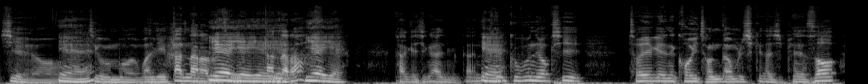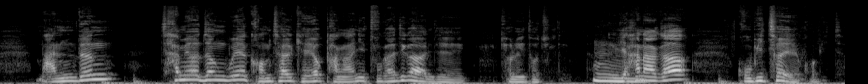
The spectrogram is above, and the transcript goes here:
씨예요. 예. 지금 뭐 완전히 딴 나라로 예, 예, 예딴 나라 예, 예. 가 계신 거 아닙니까? 그, 그분 역시 저에게는 거의 전담을 시키다시피 해서 만든 참여정부의 검찰 개혁 방안이 두 가지가 이제 결론이 도출됩니다. 음. 그게 하나가 고비처예요, 고비처.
